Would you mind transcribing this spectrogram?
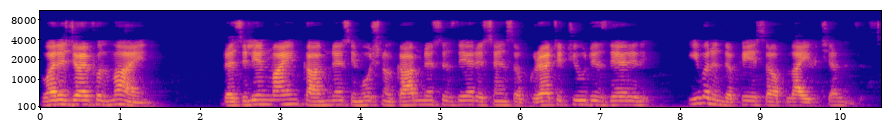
what is joyful mind resilient mind calmness emotional calmness is there a sense of gratitude is there even in the face of life challenges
